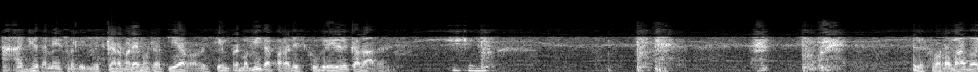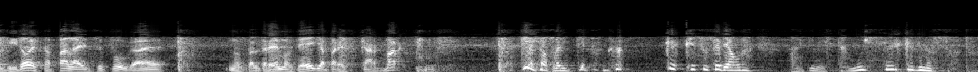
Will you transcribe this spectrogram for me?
Ayúdame, Solín. Escarbaremos la tierra recién removida para descubrir el cadáver. Sí, señor. El jorobado olvidó esta pala en su fuga, ¿eh? Nos saldremos de ella para escarbar. ¡Quieto, Solín, quieto! ¿Qué, ¿Qué sucede ahora? Alguien está muy cerca de nosotros.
